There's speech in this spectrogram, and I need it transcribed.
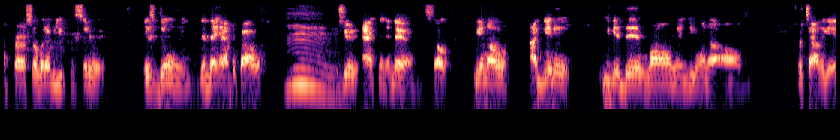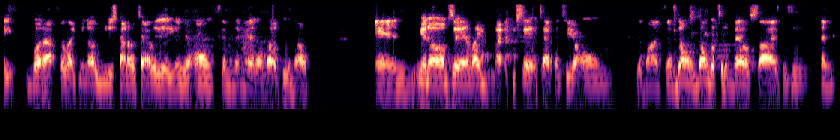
oppressor whatever you consider it is doing, then they have the power. Mm. You're acting in there. So, you know, I get it. You get did wrong and you want to um, retaliate. But I feel like, you know, you just kind of retaliate in your own feminine manner, like, you know. And, you know, I'm saying, like, like you said, tap into your own divine feminine. Don't don't go to the male side because then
